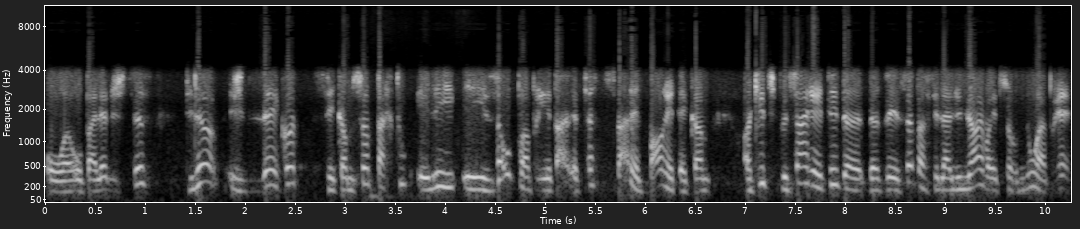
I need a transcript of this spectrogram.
au, au palais de justice. Puis là, je disais, écoute, c'est comme ça partout. Et les, les autres propriétaires de festival et de bar étaient comme, OK, tu peux-tu arrêter de, de dire ça parce que la lumière va être sur nous après?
